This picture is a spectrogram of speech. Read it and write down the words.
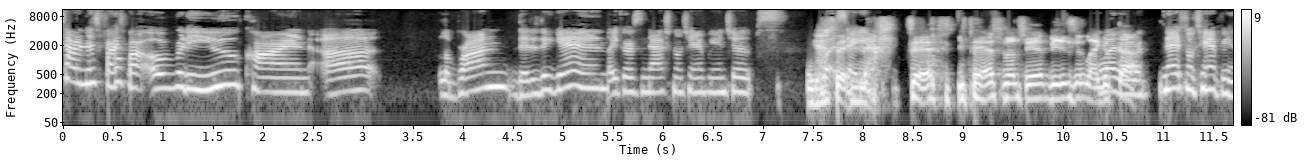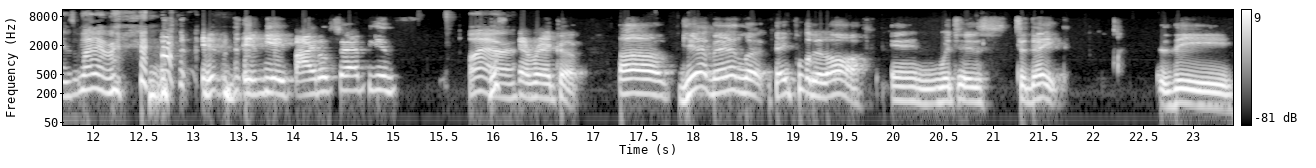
turn this first part over to you, Carron. Uh LeBron did it again. Lakers national championships. You what say you? national- championship, like whatever. National champions. Whatever. NBA Finals champions. What's whatever. that red cup? Uh, yeah, man. Look, they pulled it off, and which is to date the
